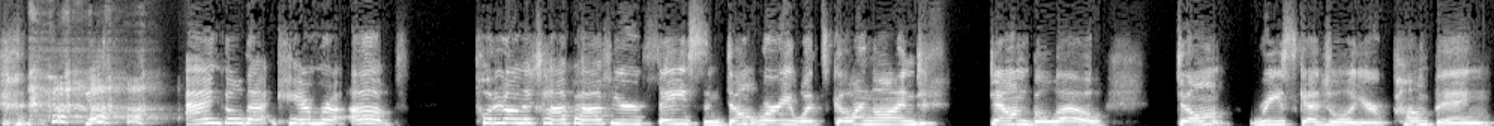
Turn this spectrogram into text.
angle that camera up, put it on the top half of your face, and don't worry what's going on down below. Don't reschedule your pumping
